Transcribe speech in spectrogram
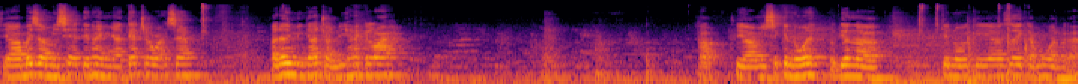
thì à, bây giờ mình sẽ tiến hành test cho các bạn xem. Ở đây mình đã chuẩn bị hai cái loa. Đó, thì à, mình sẽ kết nối đây. Đầu tiên là kết nối cái à, dây cắm nguồn nữa.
